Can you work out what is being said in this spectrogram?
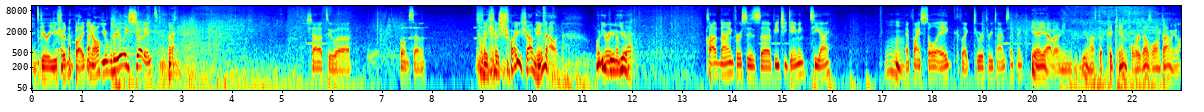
In theory, you shouldn't, but you know. You really shouldn't. Shout out to uh, Bone Seven. why are you shouting him out? What do you, to remember you? that? Cloud9 versus uh, Vici Gaming, TI. FY stole egg like two or three times, I think. Yeah, yeah, but I mean, you don't have to pick him for it. That was a long time ago.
